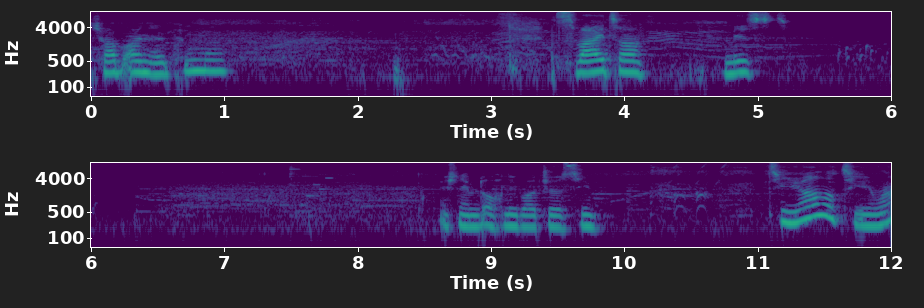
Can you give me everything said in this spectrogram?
Ich habe einen El Primo. Zweiter. Mist. Ich nehme doch lieber Jesse. Tiara, Tiara.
